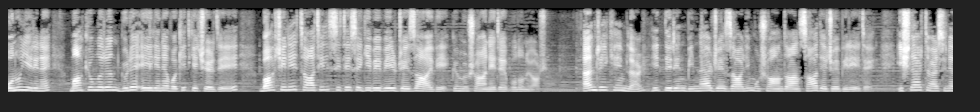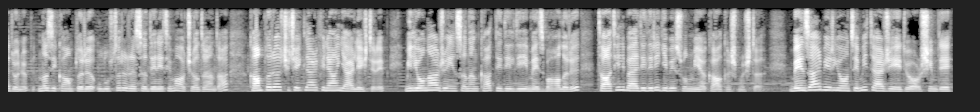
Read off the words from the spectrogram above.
Onun yerine mahkumların güle eğlene vakit geçirdiği Bahçeli Tatil Sitesi gibi bir cezaevi Gümüşhane'de bulunuyor. Heinrich Himmler, Hitler'in binlerce zalim uşağından sadece biriydi. İşler tersine dönüp Nazi kampları uluslararası denetimi açıldığında kamplara çiçekler filan yerleştirip milyonlarca insanın katledildiği mezbahaları tatil beldeleri gibi sunmaya kalkışmıştı. Benzer bir yöntemi tercih ediyor şimdi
